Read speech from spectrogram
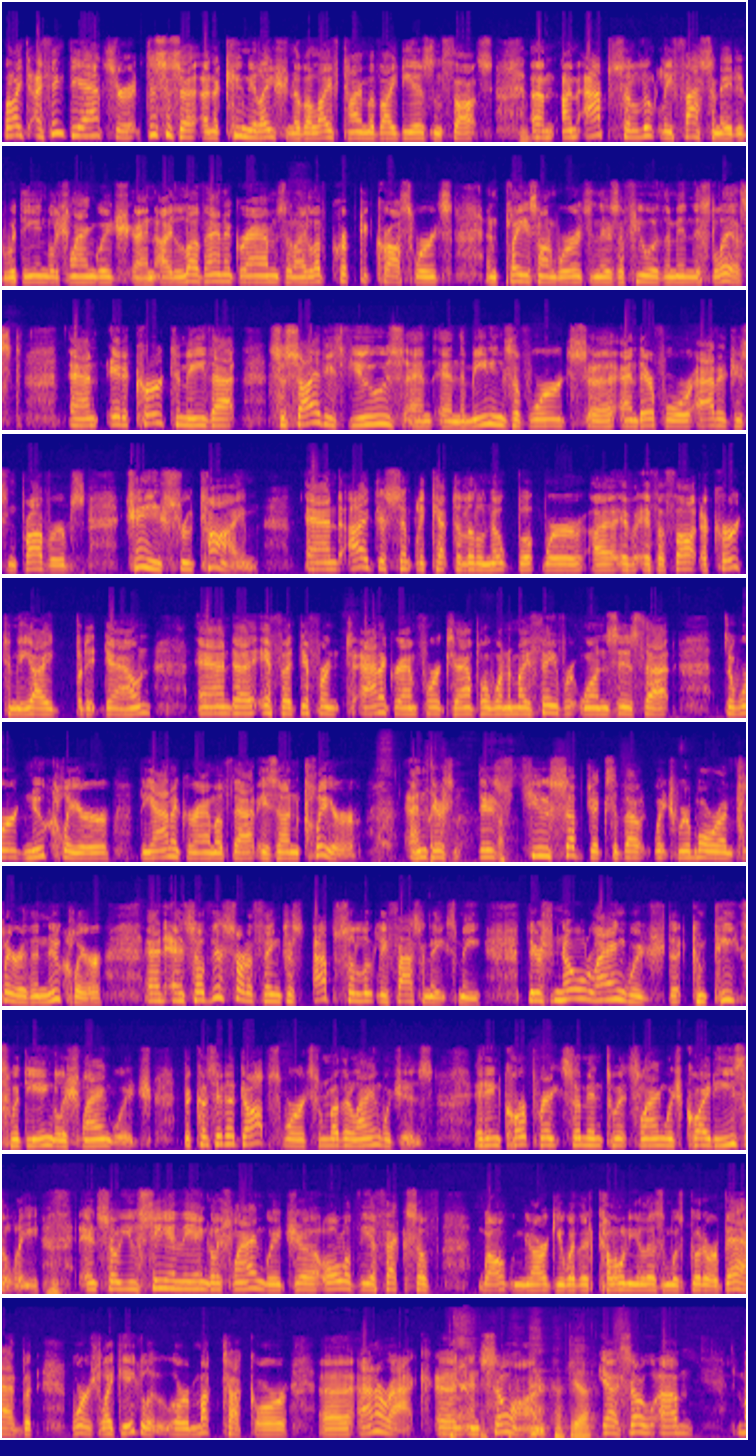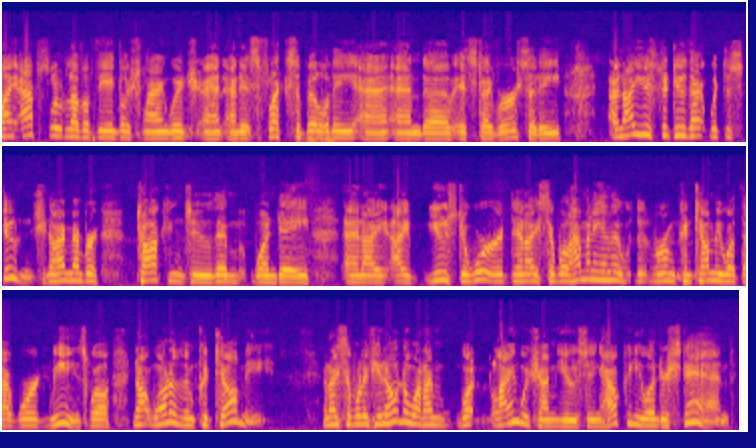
Well, I, I, think the answer this is a, an accumulation of a lifetime of ideas and thoughts. Mm-hmm. Um, I'm absolutely fascinated with the English language, and I love anagrams and I love cryptic crosswords and plays on words, and there's a few of them in this list. And it occurred to me that society's views and, and the meanings of words, uh, and therefore adages and proverbs, change through time. And I just simply kept a little notebook where I, if, if, a thought occurred to me, I put it down. And uh, if a different anagram, for example, one of my favorite ones is that the word nuclear, the anagram of that is unclear. And there's there's few subjects about which we're more unclear than nuclear. And and so this sort of thing just absolutely fascinates me. There's no language that competes with the English language because it adopts words from other languages. It incorporates them into its language quite easily. And so you see in the English language uh, all of the effects of well, we can argue whether colonialism was good or bad, but words like igloo or muktuk or uh, anorak and, and, so on. yeah. Yeah. So, um, my absolute love of the English language and, and its flexibility mm-hmm. and, and uh, its diversity. And I used to do that with the students. You know, I remember talking to them one day and I, I used a word. Then I said, Well, how many in the, the room can tell me what that word means? Well, not one of them could tell me. And I said, well, if you don't know what I'm, what language I'm using, how can you understand?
